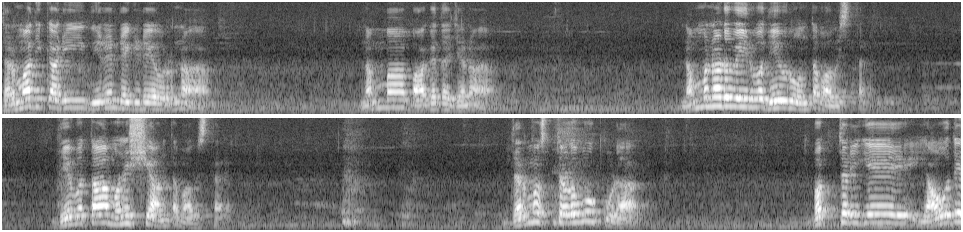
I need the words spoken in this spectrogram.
ಧರ್ಮಾಧಿಕಾರಿ ವೀರೇಂದ್ರ ಹೆಗ್ಗಡೆ ಅವ್ರನ್ನ ನಮ್ಮ ಭಾಗದ ಜನ ನಮ್ಮ ನಡುವೆ ಇರುವ ದೇವರು ಅಂತ ಭಾವಿಸ್ತಾರೆ. ದೇವತಾ ಮನುಷ್ಯ ಅಂತ ಭಾವಿಸ್ತಾರೆ. ಧರ್ಮಸ್ಥಳವೂ ಕೂಡ ಭಕ್ತರಿಗೆ ಯಾವುದೇ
